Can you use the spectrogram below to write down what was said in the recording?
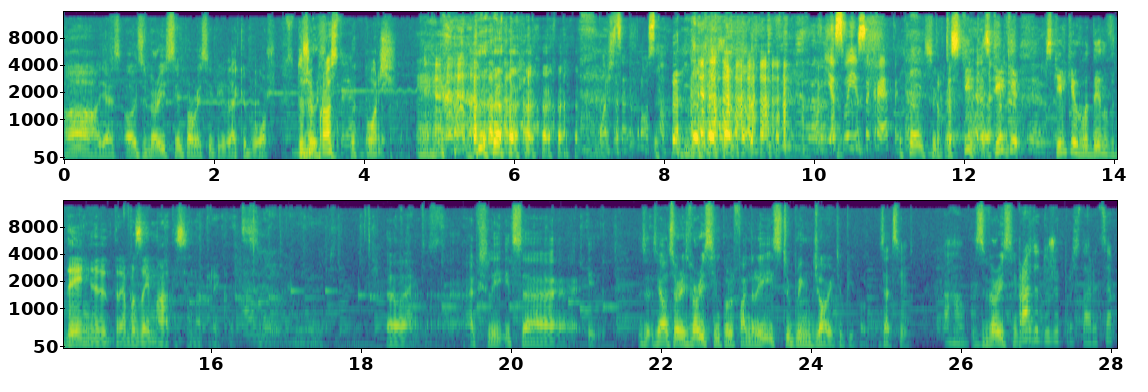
Ah, yes. Oh, it's a very simple recipe, like a borscht. Це дуже Very просто, як борщ. Борщ це не просто. Є свої секрети. Тобто скільки, скільки, скільки годин в день е, треба займатися, наприклад? Uh, actually, it's uh, it, the, answer is very simple. Finally, it's to bring joy to people. That's it. Ага. It's very simple. Правда, дуже проста рецепт.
